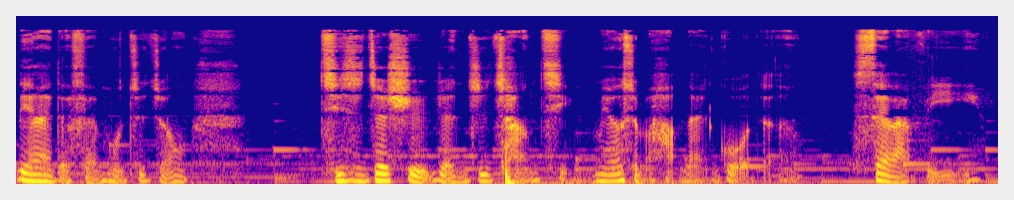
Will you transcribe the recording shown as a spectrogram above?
恋爱的坟墓之中。其实这是人之常情，没有什么好难过的。塞拉 V。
